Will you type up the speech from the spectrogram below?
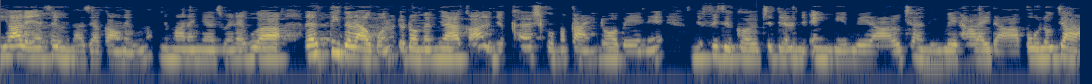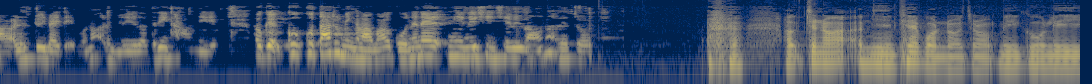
ဒီဟာလည်းစိတ်ဝင်စားစရာကောင်းတယ်ပေါ့နော်မြန်မာနိုင်ငံဆိုရင်လည်းအခုကလည်းသိသလောက်ပေါ့နော်တော်တော်များများကအဲ့လိုမျိုး cash ကိုမကင်တော့ဘဲနဲ့မျိုး physical ဖြစ်တဲ့အဲ့လိုမျိုးအိမ်တွေဝယ်တာတို့ခြံတွေဝယ်ထားလိုက်တာပို့လောက်ကြတာတော့အဲ့လိုတွေ့လိုက်တယ်ပေါ့နော်အဲ့လိုမျိုးတွေတော့သတိထားမိတယ်ဟုတ်ကဲ့ကိုကိုသားထုမင်္ဂလာပါကိုနည်းနည်းမြင်လေးရှင် share ပေးပါအောင်နော်အဲ့ဒါဆိုဟုတ်ကျွန်တော်ကအမြင်ဖြတ်ပေါ့နော်ကျွန်တော်မိကိုလေး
